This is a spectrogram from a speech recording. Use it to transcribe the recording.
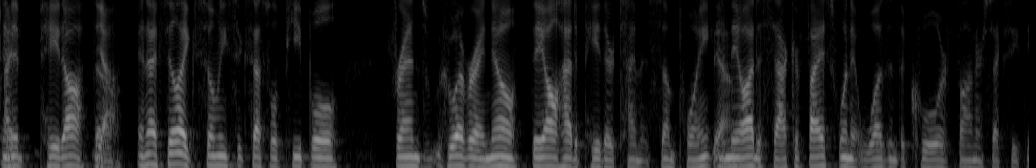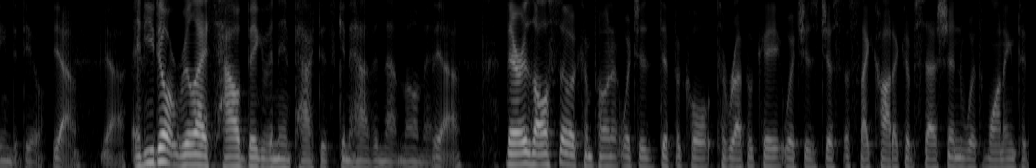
and I- it paid off though. Yeah. And I feel like so many successful people, friends, whoever I know, they all had to pay their time at some point, Yeah. and they all had to sacrifice when it wasn't the cool or fun or sexy thing to do. yeah, yeah. And you don't realize how big of an impact it's going to have in that moment. Yeah. There is also a component which is difficult to replicate, which is just a psychotic obsession with wanting to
